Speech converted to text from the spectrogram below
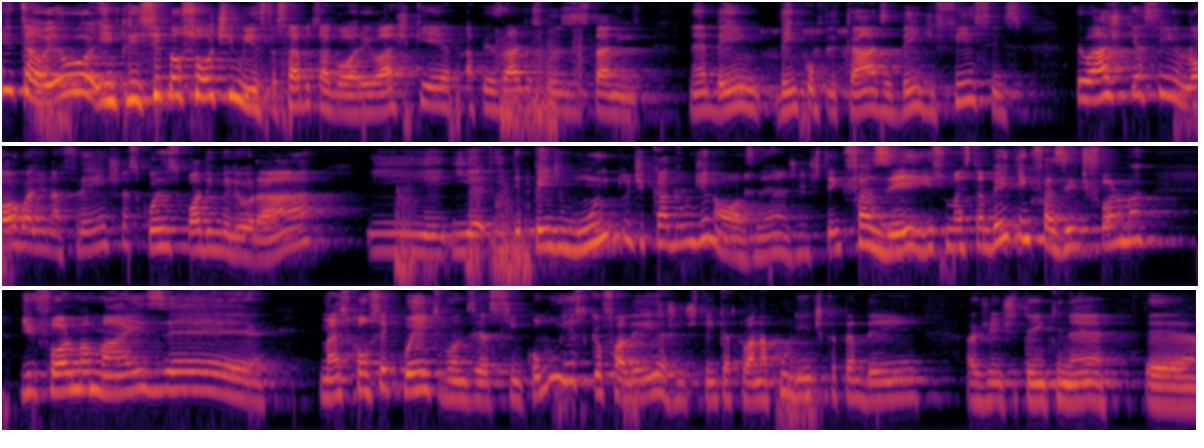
Então, eu, em princípio, eu sou otimista, sabe, agora. Eu acho que, apesar das coisas estarem né, bem, bem complicadas, bem difíceis, eu acho que, assim, logo ali na frente, as coisas podem melhorar e, e, e, depende muito de cada um de nós, né? A gente tem que fazer isso, mas também tem que fazer de forma, de forma mais, é, mais consequente, vamos dizer assim. Como isso que eu falei, a gente tem que atuar na política também, a gente tem que, né, é,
